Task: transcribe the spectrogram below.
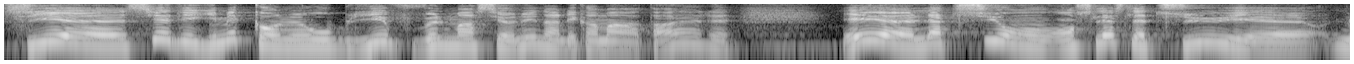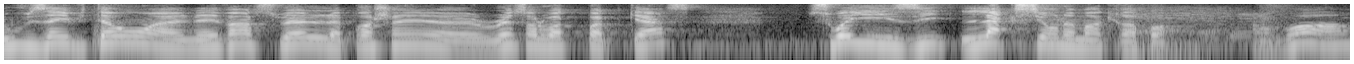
Si, euh, S'il y a des gimmicks qu'on a oubliés, vous pouvez le mentionner dans les commentaires. Et euh, là-dessus, on, on se laisse là-dessus. Et, euh, nous vous invitons à un éventuel prochain euh, Wrestle podcast. Soyez-y, l'action ne manquera pas. Au revoir.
